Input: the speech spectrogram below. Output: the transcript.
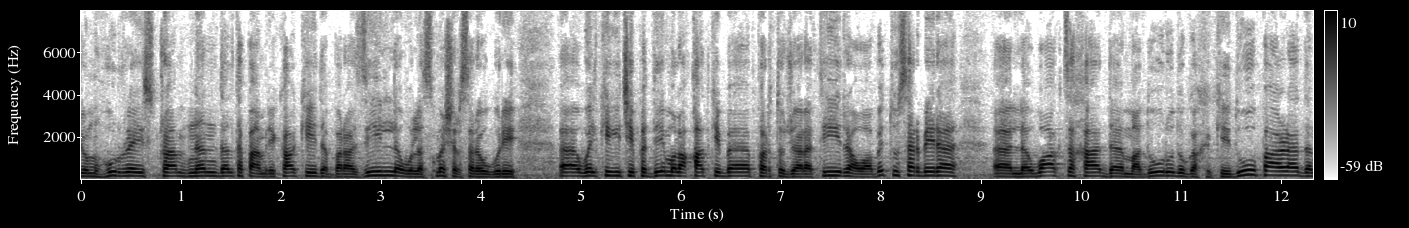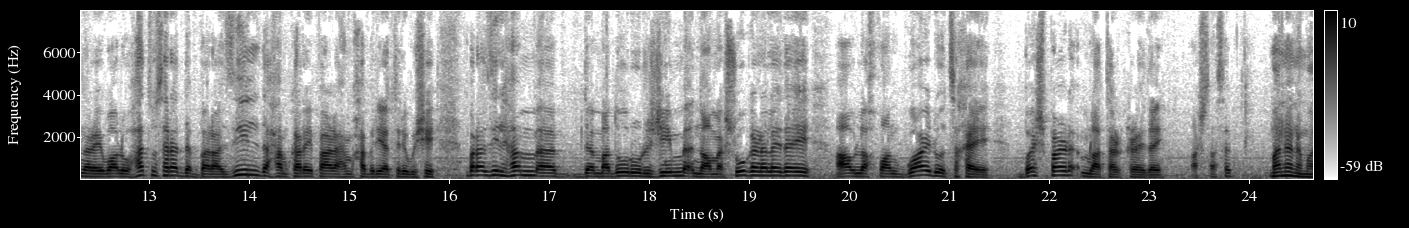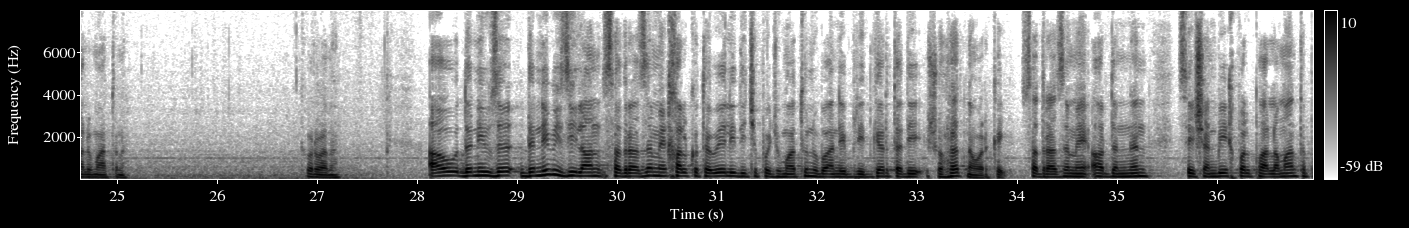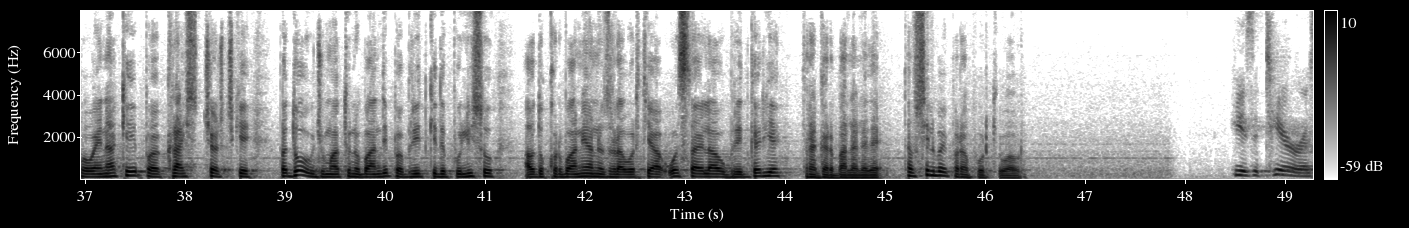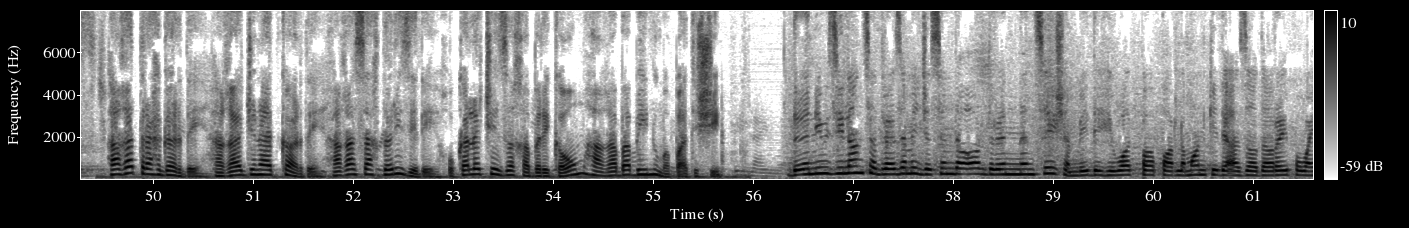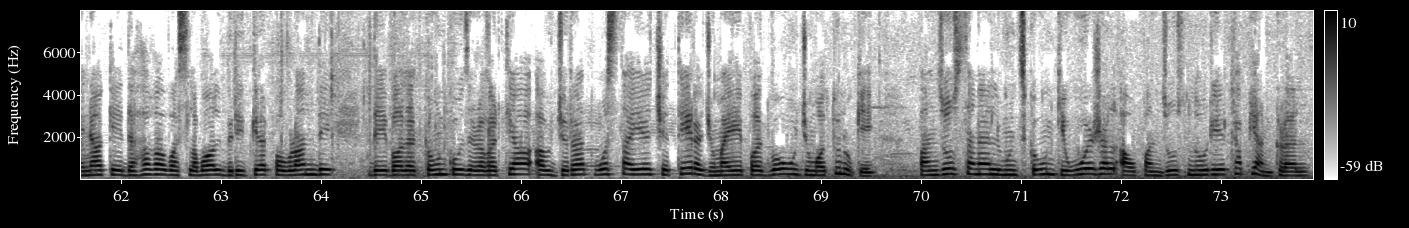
جمهور رئیس ټرمپ نن دلته په امریکا کې د برازیل ولسمشر سره وګوري ویل کېږي چې په دې ملاقات کې به پر تجارتي روابطو سربېره له واک څخه د مادورو د ګوښه کېدو په اړه د نړیوالو هڅو سره د برازیل د همکارۍ په اړه هم خبرې اترې وشي برازیل هم د مادورو رژیم نامشروع ګڼلی دی او له خوان ګوایډو څخه یې بشپړ ملاتړ کړی دی آشنا صاحب مننه معلوماتونه کورواله او د نوي زیلاند صدراعظم خلکو ته ویلي دي چې په جوماتونو باندې بریدګر ته دې شهرت نه ورکوي. صدراعظم آردن نن سې شنبې خپل پارلمان ته په وینا کې په کرایسټ چرچ کې په دوو جوماتونو باندې په برید کې د پولیسو او د قربانیانو زړورتیا وستایله او بریدګر یې ترګر بللی دی. تفصیل به یې په راپور کې واورو. هغه ترهګر دی هغه جنایتکار دی هغه سخت دریځ دی خو کله چې زه خبرې کوم هغه به بینومه پاتې شي د نیوزیلند صدراعظم جسندا آردرن نن سه شنبه د هیواد په پا پارلمان کې د ازادارۍ په وینا کې د هغه وسلوال بریدګر په وړاندې د عبادت کوونکو زړورتیا او جرأت وستایه چې 13 جمعې په دوو جماعتونو کې 50 تنه لمونځ کوونکي وژل او 50 نور یې ټپيان کړل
